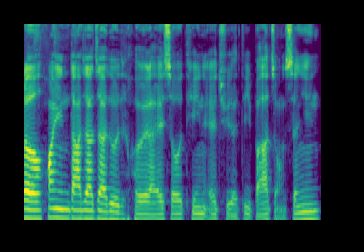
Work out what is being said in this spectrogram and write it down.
Hello，欢迎大家再度回来收听 H 的第八种声音。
